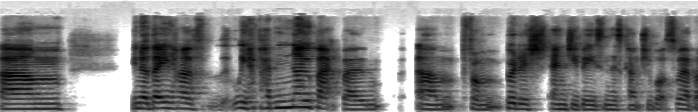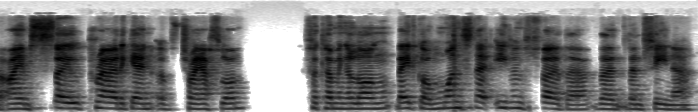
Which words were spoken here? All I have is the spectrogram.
Um, you know, they have, we have had no backbone um, from British NGBs in this country whatsoever. I am so proud again of triathlon for coming along. They've gone one step even further than, than FINA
